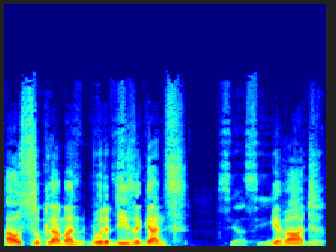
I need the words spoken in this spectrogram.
auszuklammern, wurde diese ganz gewahrt.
